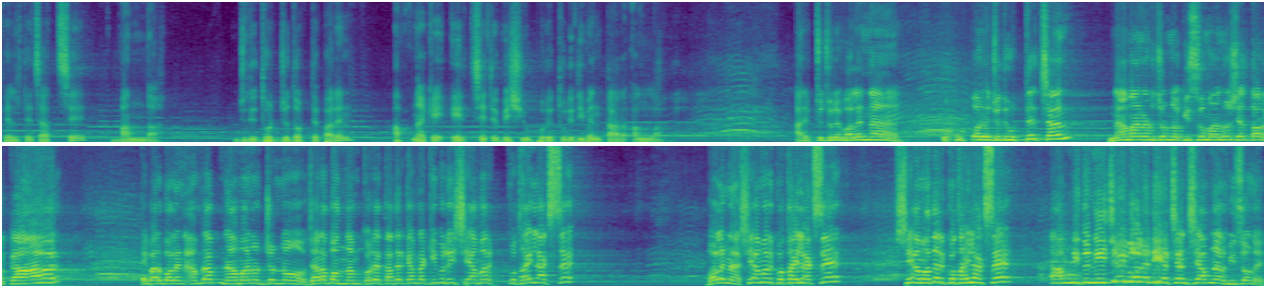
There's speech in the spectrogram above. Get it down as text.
ফেলতে চাচ্ছে বান্দা। যদি ধৈর্য ধরতে পারেন, আপনাকে এর চেয়ে বেশি উপরে তুলে দিবেন তার আল্লাহ। আর একটু জোরে বলেন না উপরে যদি উঠতে চান, নামানোর জন্য কিছু মানুষের দরকার। এবার বলেন, আমরা নামানোর জন্য যারা বদনাম করে, তাদেরকে আমরা কি বলি? সে আমার কোথায় লাগছে? বলেন না, সে আমার কোথায় লাগছে? সে আমাদের কোথায় লাগছে? আপনি তো নিজেই বলে দিয়েছেন সে আপনার পিছনে।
